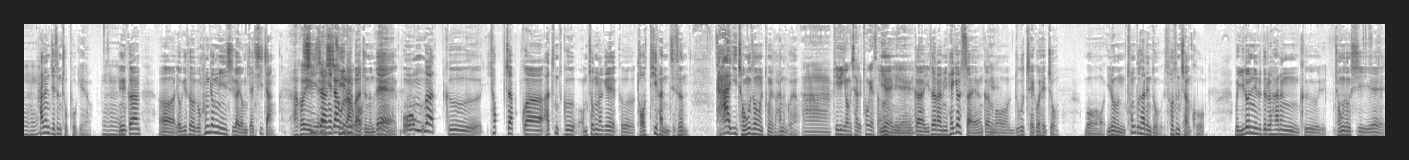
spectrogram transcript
음. 하는 짓은 조폭이에요. 음. 그러니까 어 여기서 그 황정민 씨가 연기한 시장. 아, 시장의 뒤를 하고? 봐주는데 네. 온갖 그 협잡과 하여튼 그 엄청나게 그 더티한 짓은 다 이 정우성을 통해서 하는 거예요. 아 비리 경찰을 통해서. 예, 예. 예. 그러니까 이 사람이 해결사예요. 그러니까 예. 뭐 누구 제거해줘. 뭐 이런 청부 살인도 서슴치 않고 뭐 이런 일들을 하는 그 정우성 씨의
